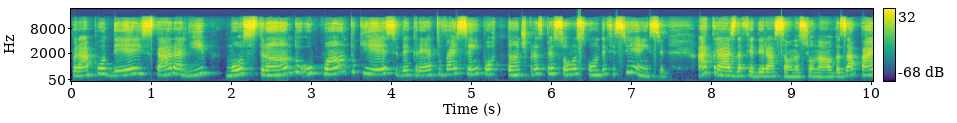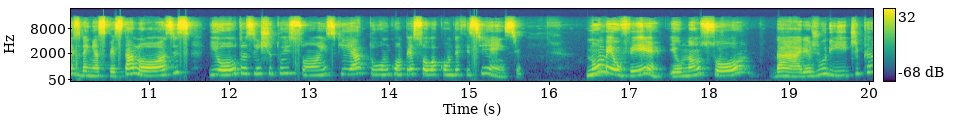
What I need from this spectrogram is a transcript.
para poder estar ali mostrando o quanto que esse decreto vai ser importante para as pessoas com deficiência. Atrás da Federação Nacional das APAES vem as pestalozes e outras instituições que atuam com pessoa com deficiência. No meu ver, eu não sou da área jurídica,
